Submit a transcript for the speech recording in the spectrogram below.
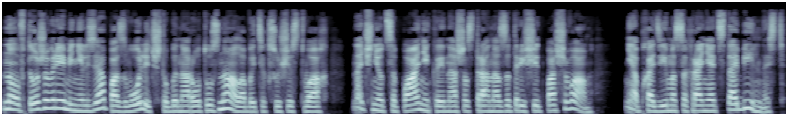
Но в то же время нельзя позволить, чтобы народ узнал об этих существах. Начнется паника, и наша страна затрещит по швам. Необходимо сохранять стабильность,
